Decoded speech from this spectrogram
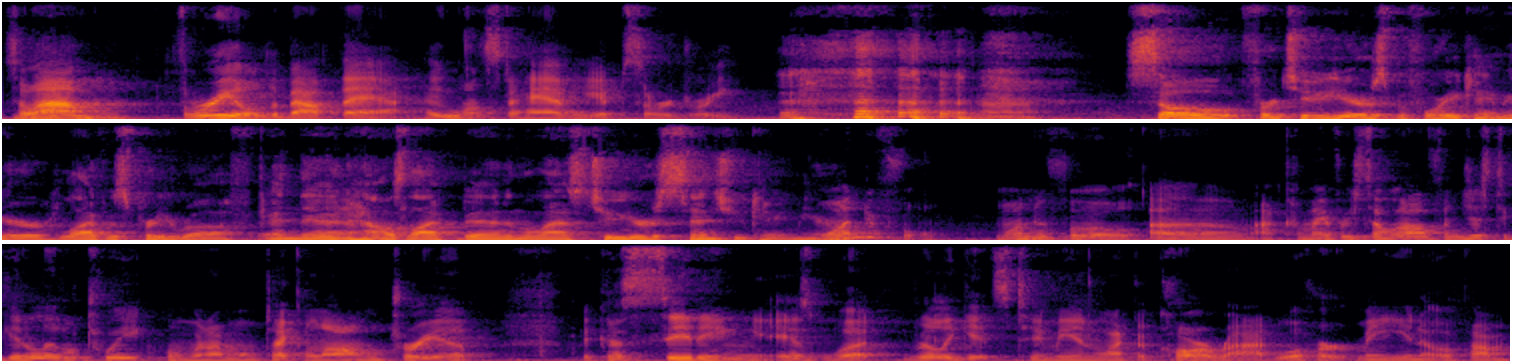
So Wow. I'm thrilled about that. Who wants to have hip surgery? Nah. So for two years before you came here, life was pretty rough. And then how's life been in the last two years since you came here? Wonderful, wonderful. Uh, I come every so often just to get a little tweak when, when I'm gonna take a long trip because sitting is what really gets to me and like a car ride will hurt me, you know, if I'm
